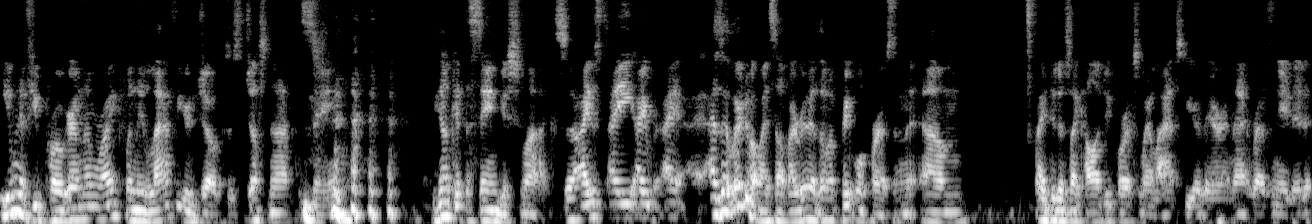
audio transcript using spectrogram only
even if you program them right, when they laugh at your jokes, it's just not the same. you don't get the same geschmack. So I just, I, I, I, as I learned about myself, I realized I'm a people person. Um, I did a psychology course my last year there, and that resonated.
